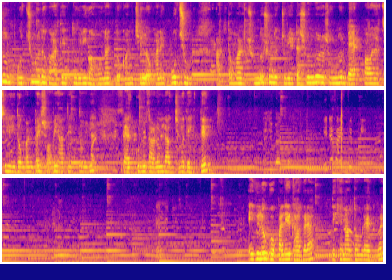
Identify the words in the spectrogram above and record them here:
প্রচুর প্রচুর দেখো হাতের তৈরি গহনার দোকান ছিল ওখানে প্রচুর। আর তোমার সুন্দর সুন্দর চুড়ি একটা সুন্দর সুন্দর ব্যাগ পাওয়া যাচ্ছিল এই দোকানটায় সবই হাতের তৈরি। ব্যাগগুলো দারুণ লাগছিল দেখতে। এগুলো গোপালের ঘাগরা দেখে নাও তোমরা একবার।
